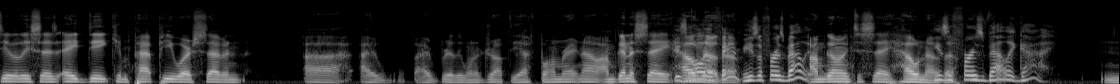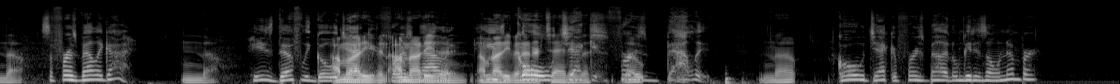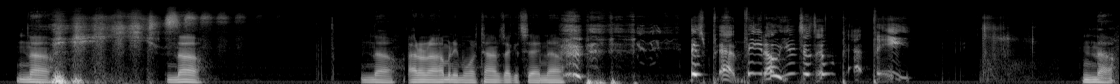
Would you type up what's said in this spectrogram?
Steeler Lee says, "Hey D, can Pat P wear seven? Uh, I I really want to drop the f bomb right now. I'm gonna say He's a hell Hall no. of Though. He's a first ballot. I'm going to say hell no. He's though. a first ballot guy. no, He's a first ballot guy. no. He's definitely gold. I'm not jacket, even- I'm not ballot. even- I'm He's not even gold entertaining jacket, this. First Nope. ballot. No, Gold jacket. First ballot. Don't get his own number. no, no, no. I don't know how many more times I could say no. Pat P. Though you just it was Pat P. No,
